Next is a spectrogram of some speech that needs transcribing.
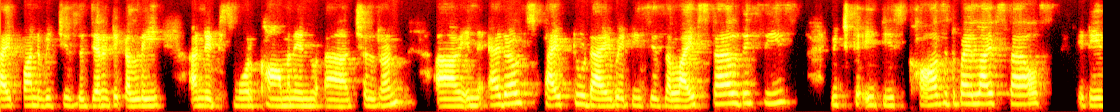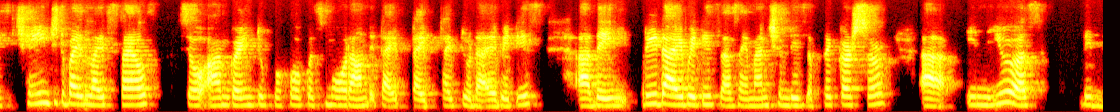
type 1, which is genetically and it's more common in uh, children. Uh, in adults, type 2 diabetes is a lifestyle disease, which it is caused by lifestyles. It is changed by lifestyles. So I'm going to focus more on the type, type, type 2 diabetes. Uh, the pre-diabetes, as I mentioned, is a precursor. Uh, in the US, the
